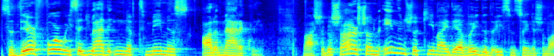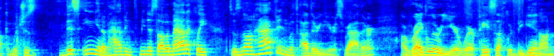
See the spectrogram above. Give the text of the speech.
So therefore, we said you had the in of Tmimis automatically. Which is this inyan of having Tmimis automatically does not happen with other years. Rather, a regular year where Pesach would begin on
